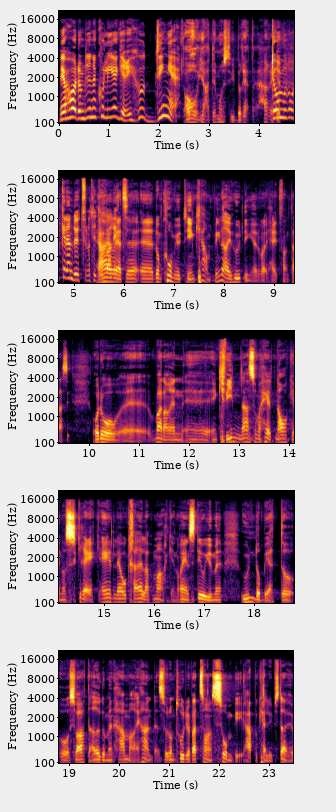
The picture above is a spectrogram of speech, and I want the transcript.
Men jag hörde om dina kollegor i Huddinge. Åh ja, det måste vi berätta. Herregud. De råkade ändå ut för något lite Ja, ovanligt. vet. Eh, De kom ju till en camping där i Huddinge, det var helt fantastiskt. Och då eh, var där en, eh, en kvinna som var helt naken och skrek. En låg och krälade på marken och en stod ju med underbett och, och svarta ögon med en hammare i handen. Så de trodde det var ett sånt zombie-apokalyps där ju.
